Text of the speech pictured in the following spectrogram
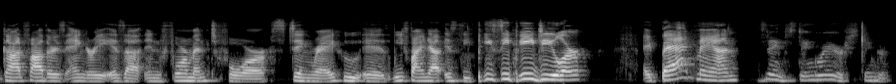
Godfather is angry is an informant for Stingray, who is we find out is the PCP dealer, a bad man. His name's Stingray or Stinger?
